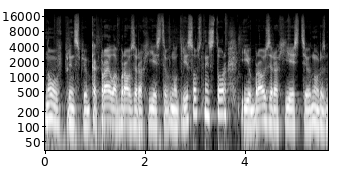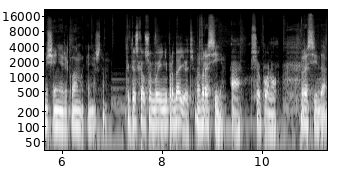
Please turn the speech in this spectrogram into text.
Ну, в принципе, как правило, в браузерах есть внутри собственный Store, и в браузерах есть ну, размещение рекламы, конечно. Так ты сказал, что вы не продаете? В России. А, все понял. В России, да,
